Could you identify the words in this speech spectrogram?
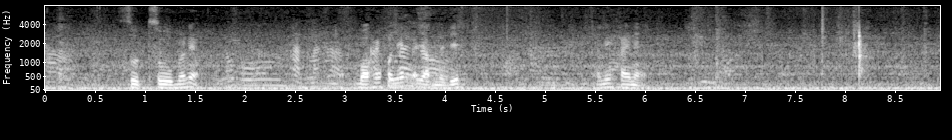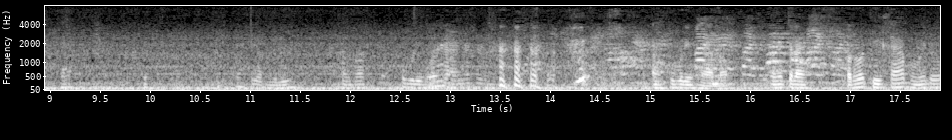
ค่ะสุดซูมแล้วเนี่ย น้องโอมหันมาหาบอกให้คนนี้ขยับหน่อยดิ อันนี้ใครเนี่ย ขยับหน่อยดิใครวะผู้บริหารอะผู้บริหารเหรอเอาไม่เป็นไร ขอโทษทีครับ ผมไม่รู้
